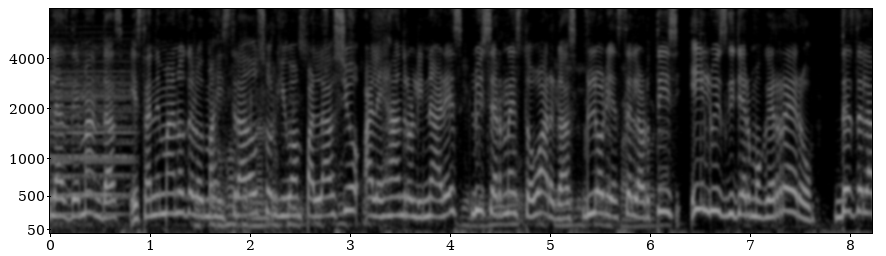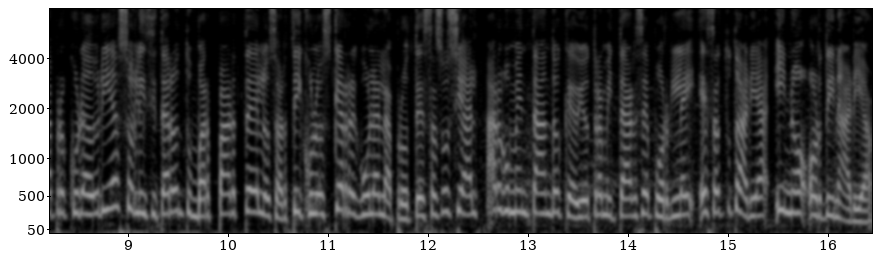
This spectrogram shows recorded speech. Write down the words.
Las demandas están en manos de los magistrados Jorge Iván Palacio, Alejandro Linares, Luis Ernesto Vargas, Gloria Estela Ortiz y Luis Guillermo Guerrero. Desde la Procuraduría solicitaron tumbar parte de los artículos que regulan la protesta social, argumentando que debió tramitarse por ley estatutaria y no ordinaria.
